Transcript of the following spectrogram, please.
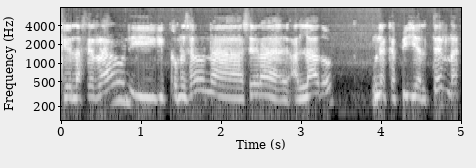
que la cerraron y comenzaron a hacer al lado una capilla alterna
